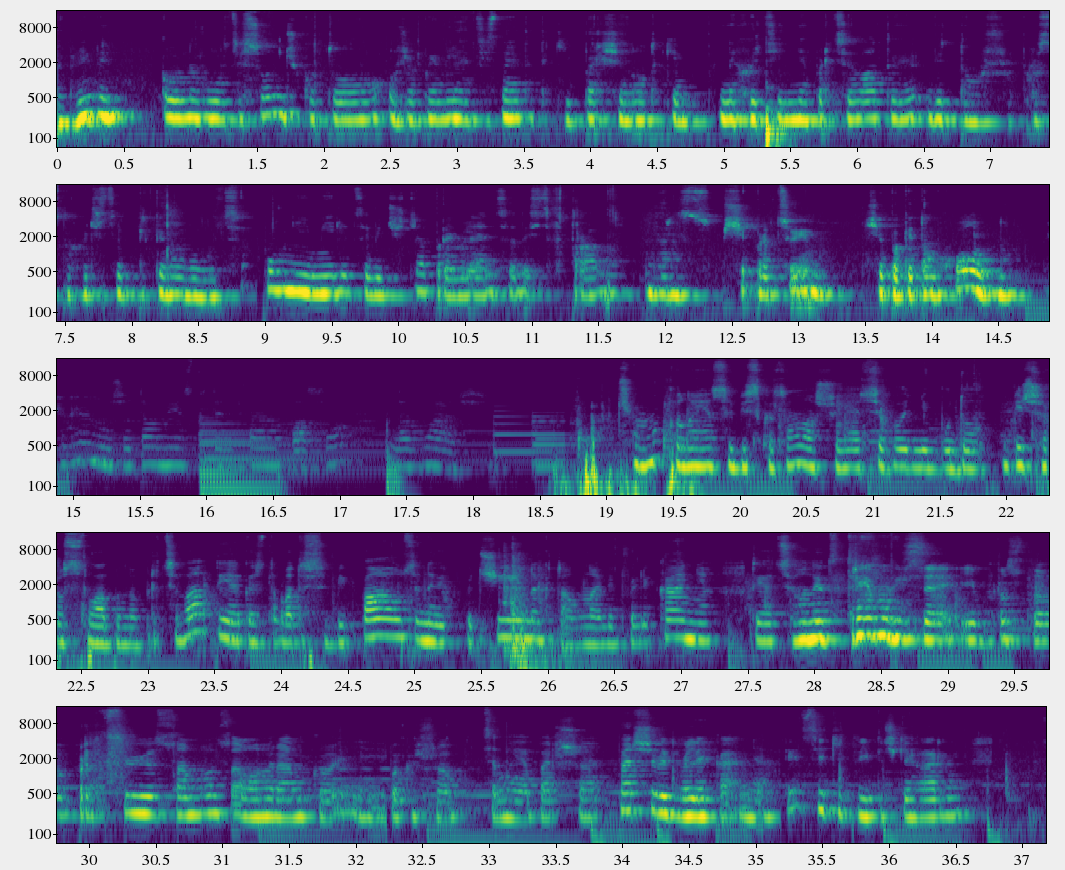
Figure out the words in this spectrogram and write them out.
Добрий день. Коли на вулиці сонечко, то вже появляються, знаєте, такі перші нотки нехотіння працювати від того, що просто хочеться піти на вулицю. В повній мірі це відчуття проявляється десь в травні. Зараз ще працюємо, ще поки там холодно. Чому, коли я собі сказала, що я сьогодні буду більш розслаблено працювати, якось давати собі паузи на відпочинок, там на відволікання, то я цього не дотримуюся і просто працюю з самого самого ранку. І поки що це моє перше, перше відволікання. Дивіться, які квіточки гарні.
